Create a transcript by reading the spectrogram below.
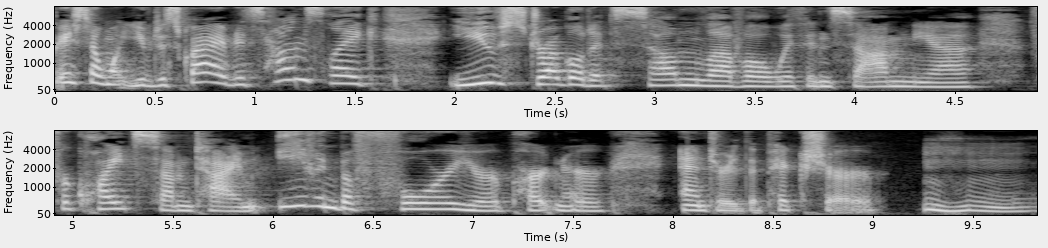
based on what you've described it sounds like you've struggled at some level with insomnia for quite some time even before your partner entered the picture mm-hmm.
